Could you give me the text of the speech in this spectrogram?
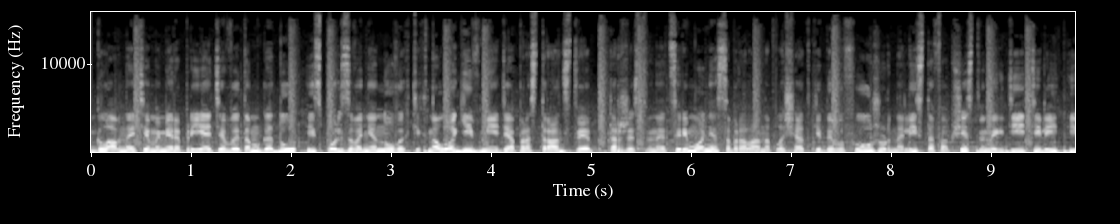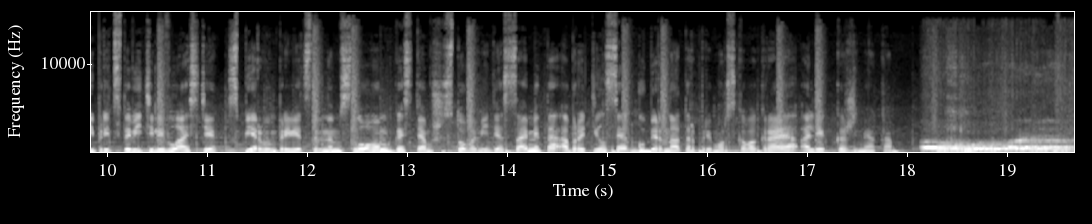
Главная тема мероприятия в этом году – использование новых технологий в медиапространстве. Торжественная церемония собрала на площадке ДВФУ журналистов, общественных деятелей и представителей власти. С первым приветственным словом к гостям шестого медиасаммита обратился губернатор Приморского края Олег Кожемяка. То, что ранее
